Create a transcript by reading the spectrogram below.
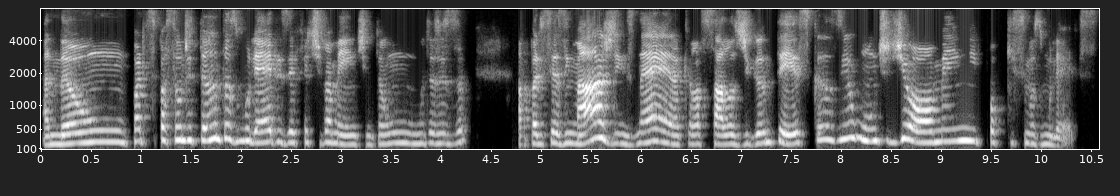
a não participação de tantas mulheres efetivamente. Então, muitas vezes apareciam as imagens, né, aquelas salas gigantescas e um monte de homem e pouquíssimas mulheres.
